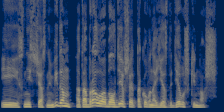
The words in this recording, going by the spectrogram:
и с несчастным видом отобрал у обалдевшей от такого наезда девушки нож.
